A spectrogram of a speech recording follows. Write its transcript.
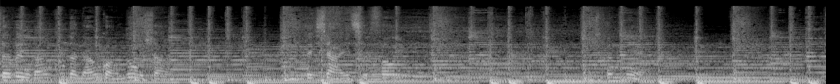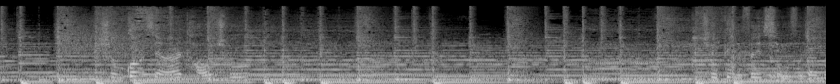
在未完工的两广路上，被下一次风。吞灭，顺光线而逃出，却并非幸福的路。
